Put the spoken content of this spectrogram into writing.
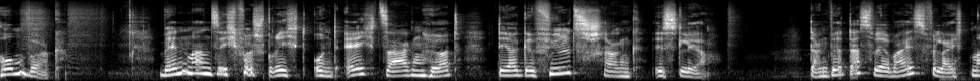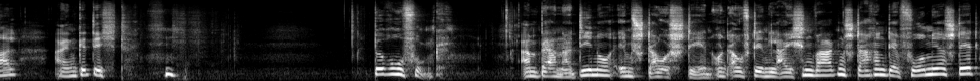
Homework. Wenn man sich verspricht und echt sagen hört, der Gefühlsschrank ist leer, dann wird das, wer weiß, vielleicht mal ein Gedicht. Berufung. Am Bernardino im Stau stehen und auf den Leichenwagen starren, der vor mir steht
